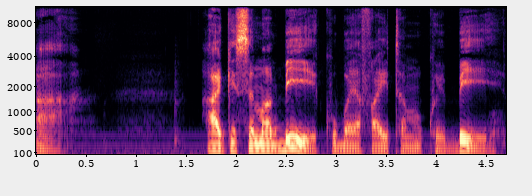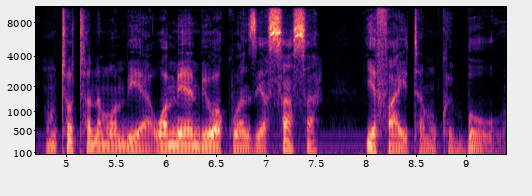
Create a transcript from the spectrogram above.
a. Akisema b kubwa yafaa itamkwe b, mtoto anamwambia wameambiwa kuanzia sasa yafaa itamkwe bu.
